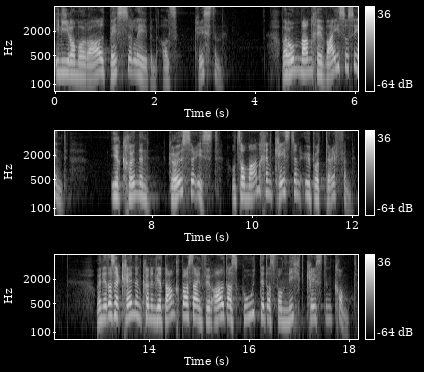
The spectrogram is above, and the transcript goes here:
in ihrer Moral besser leben als Christen. Warum manche weiser sind, ihr Können größer ist und so manchen Christen übertreffen. Wenn wir das erkennen, können wir dankbar sein für all das Gute, das von Nichtchristen kommt.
